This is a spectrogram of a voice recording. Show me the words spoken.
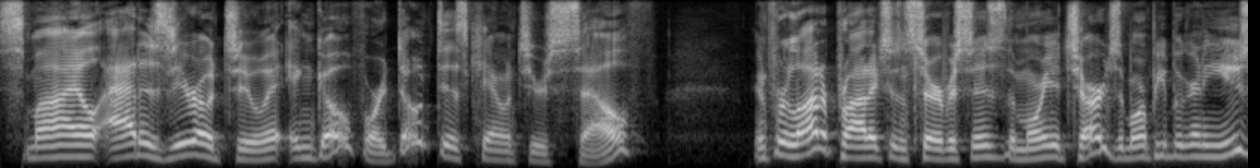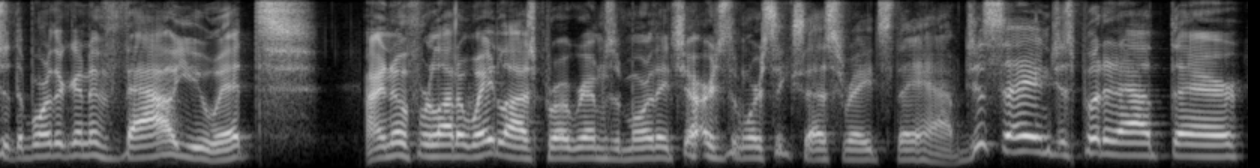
smile, add a zero to it, and go for it. Don't discount yourself. And for a lot of products and services, the more you charge, the more people are going to use it, the more they're going to value it. I know for a lot of weight loss programs, the more they charge, the more success rates they have. Just saying, just put it out there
